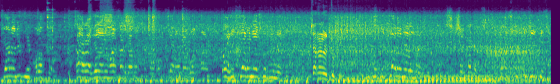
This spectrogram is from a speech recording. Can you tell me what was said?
चार आणि मी खुरापलं सारा आणि मला सांगा रोज रुपये मिळते. चॅनल टुपी. चार आणि मिळते. शिक्षण काय झालं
